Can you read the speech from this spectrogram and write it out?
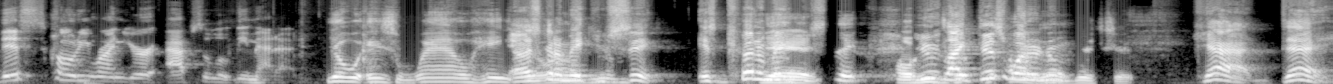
This Cody run, you're absolutely mad at. Yo, it's well hate. Yo, it's yo. gonna make you sick. It's gonna make you sick. Oh, you like this one I'ma of them- This shit. God dang.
